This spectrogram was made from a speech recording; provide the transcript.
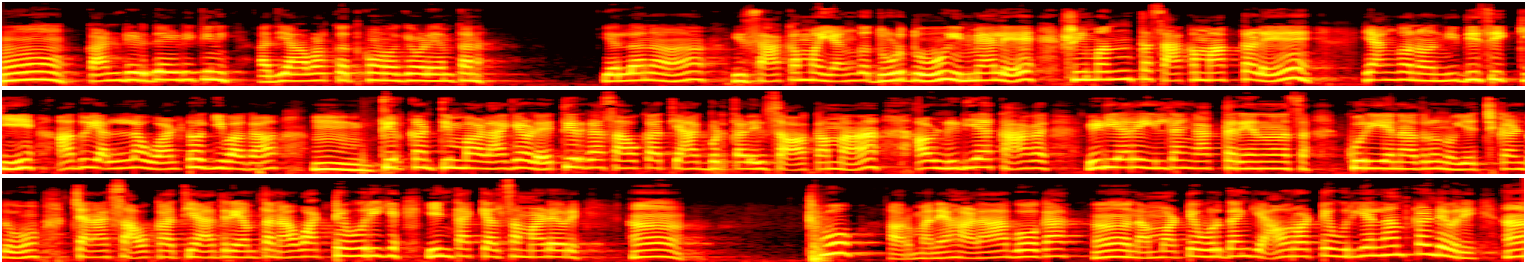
ಹ್ಮ್ ಕಂಡಿಡ್ದೆ ಹಿಡಿತೀನಿ. ಅದು ಯಾವಾಗ ಕತ್ಕೊಂಡು ಹೋಗ್ಯವಳೆ ಅಂತಾನ. ಎಲ್ಲನ ಈ ಸಾಕಮ್ಮ ಹೆಂಗ ದುಡ್ದು ಇನ್ಮೇಲೆ ಶ್ರೀಮಂತ ಸಾಕಮ್ಮ ಆಗ್ತಾಳೆ. ಹೆಂಗನೋ ನಿಧಿ ಸಿಕ್ಕಿ ಅದು ಎಲ್ಲ ಹೊರಟೋಗಿವಾಗ, ಹ್ಮ್ ತಿರ್ಕೊಂಡ್ ತಿಂಬಾಳ ಆಗ್ಯಾಳೆ. ತಿರ್ಗಾ ಸಾವುಕಾತಿ ಆಗ್ಬಿಡ್ತಾಳೆ ಈ ಸಾಕಮ್ಮ. ಅವ್ಳು ಹಿಡಿಯಕ್ ಆಗ ಹಿಡಿಯಾರ ಇಲ್ದಂಗ ಆಗ್ತಾರೆ ಏನೋ ಕುರಿ ಏನಾದ್ರೂ ಹೆಚ್ಕೊಂಡು ಚೆನ್ನಾಗಿ ಸಾವುಕಾತಿ ಆದ್ರೆ ಅಂತ ನಾವು ಹೊಟ್ಟೆ ಊರಿಗೆ ಇಂಥ ಕೆಲಸ ಮಾಡ್ಯಾವ್ರಿ. ಹಾ. ಥೂ, ಅವ್ರ ಮನೆ ಹಾಳಾಗೋಗ. ಹಾ ನಮ್ಮ ಹೊಟ್ಟೆ ಉರ್ದಂಗೆ ಅವ್ರ ಹೊಟ್ಟೆ ಉರಿಯಲ್ಲ ಅನ್ಕೊಂಡೇವ್ರಿ ಹಾ,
